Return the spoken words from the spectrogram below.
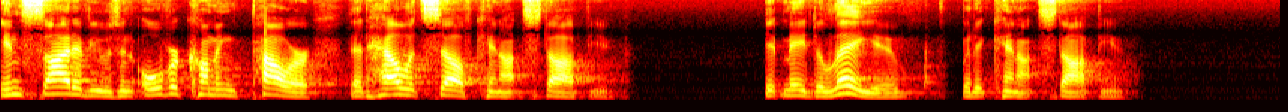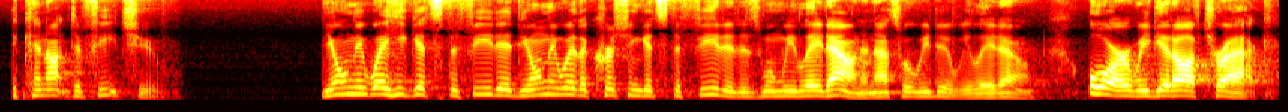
Inside of you is an overcoming power that hell itself cannot stop you. It may delay you, but it cannot stop you. It cannot defeat you. The only way he gets defeated, the only way the Christian gets defeated is when we lay down, and that's what we do. We lay down. Or we get off track.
